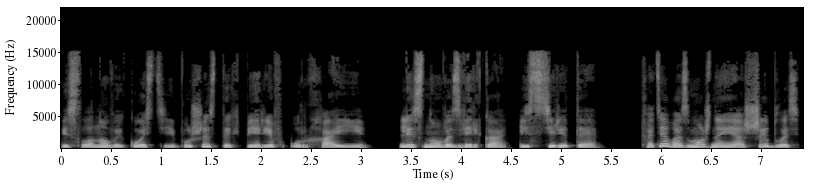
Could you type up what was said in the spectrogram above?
из слоновой кости и пушистых перьев урхаи, лесного зверька из сирете. Хотя, возможно, и ошиблась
